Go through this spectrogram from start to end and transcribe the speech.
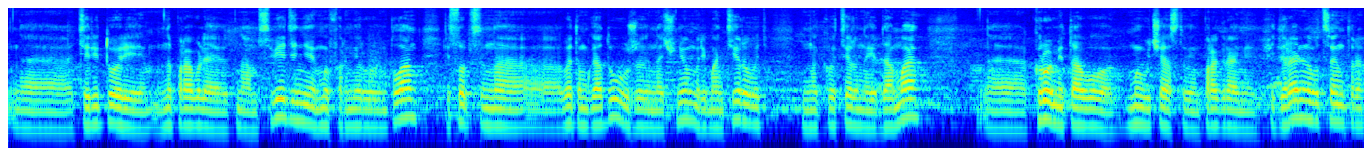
Э, территории направляют нам сведения, мы формируем план и, собственно, э, в этом году уже начнем ремонтировать многоквартирные дома. Э, кроме того, мы участвуем в программе федерального центра,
